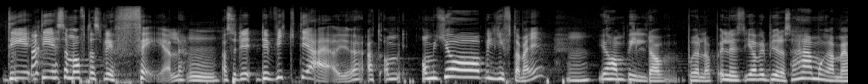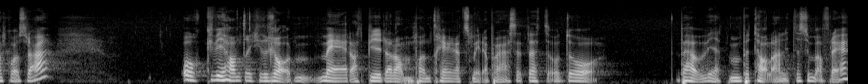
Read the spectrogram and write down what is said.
Det, det som oftast blir fel, alltså det, det viktiga är ju att om, om jag vill gifta mig, jag har en bild av bröllop, eller jag vill bjuda så här många människor och sådär. Och vi har inte riktigt råd med att bjuda dem på en trerättsmiddag på det här sättet. Och då behöver vi att man betalar en liten summa för det.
